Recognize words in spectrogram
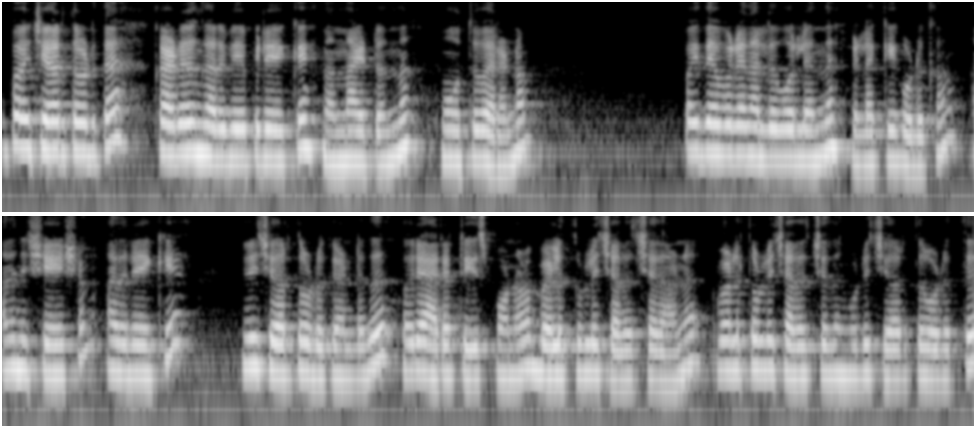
അപ്പോൾ ചേർത്ത് കൊടുത്ത കടുകും കറിവേപ്പിലയൊക്കെ നന്നായിട്ടൊന്ന് മൂത്ത് വരണം. അപ്പോൾ ഇതേപോലെ നല്ലതുപോലെ ഒന്ന് ഇളക്കി കൊടുക്കാം. അതിന് ശേഷം അതിലേക്ക് ഇനി ചേർത്ത് കൊടുക്കേണ്ടത് ഒരു അര ടീസ്പൂണോളം വെളുത്തുള്ളി ചതച്ചതാണ്. വെളുത്തുള്ളി ചതച്ചതും കൂടി ചേർത്ത് കൊടുത്ത്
